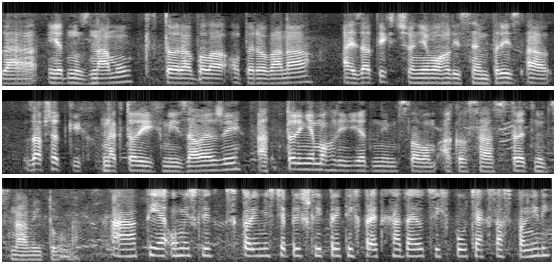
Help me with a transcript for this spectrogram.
za jednu známu, ktorá bola operovaná, aj za tých, čo nemohli sem prísť a za všetkých, na ktorých mi záleží a ktorí nemohli jedným slovom ako sa stretnúť s nami tu. A tie úmysly, s ktorými ste prišli pri tých predchádzajúcich púťach sa splnili?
